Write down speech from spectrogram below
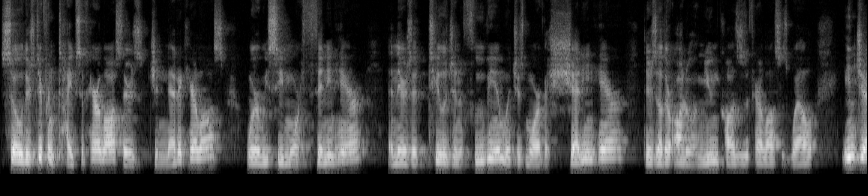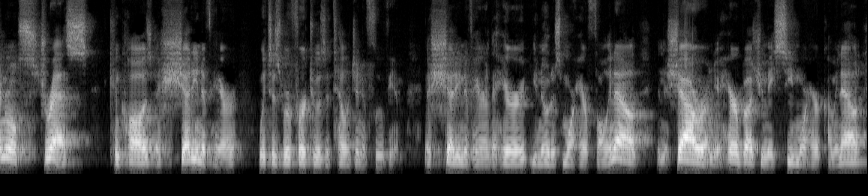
So there's different types of hair loss. There's genetic hair loss, where we see more thinning hair, and there's a telogen effluvium, which is more of a shedding hair. There's other autoimmune causes of hair loss as well. In general, stress can cause a shedding of hair, which is referred to as a telogen effluvium. A shedding of hair, the hair, you notice more hair falling out in the shower, on your hairbrush, you may see more hair coming out.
